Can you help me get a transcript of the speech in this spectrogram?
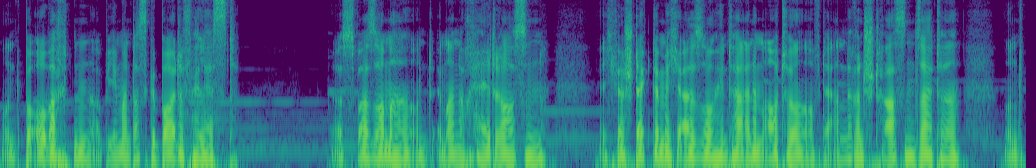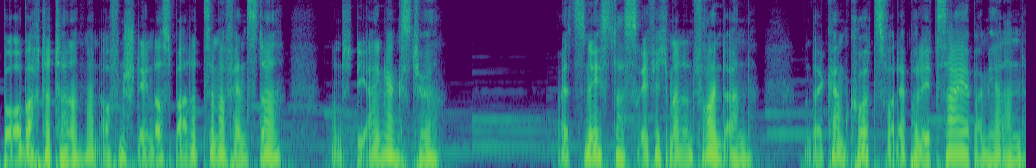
und beobachten, ob jemand das Gebäude verlässt. Es war Sommer und immer noch hell draußen. Ich versteckte mich also hinter einem Auto auf der anderen Straßenseite und beobachtete mein offenstehendes Badezimmerfenster und die Eingangstür. Als nächstes rief ich meinen Freund an, und er kam kurz vor der Polizei bei mir an.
